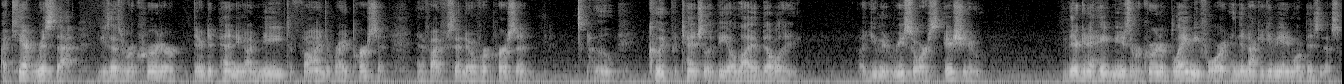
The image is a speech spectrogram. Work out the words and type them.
I can't risk that because as a recruiter, they're depending on me to find the right person. And if I send over a person who could potentially be a liability a human resource issue, they're going to hate me as a recruiter, blame me for it, and they're not going to give me any more business.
